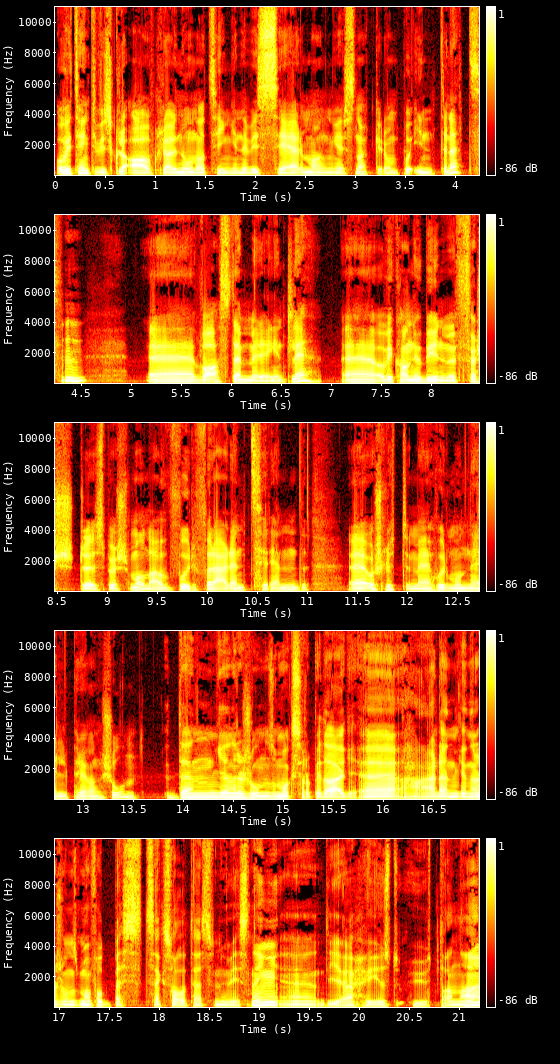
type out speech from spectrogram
og vi tenkte vi skulle avklare noen av tingene vi ser mange snakker om på internett. Mm. Eh, hva stemmer egentlig? Eh, og vi kan jo begynne med første spørsmål. Da. Hvorfor er det en trend eh, å slutte med hormonell prevensjon? Den generasjonen som vokser opp i dag, eh, er den generasjonen som har fått best seksualitetsundervisning. De er høyest utdanna,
